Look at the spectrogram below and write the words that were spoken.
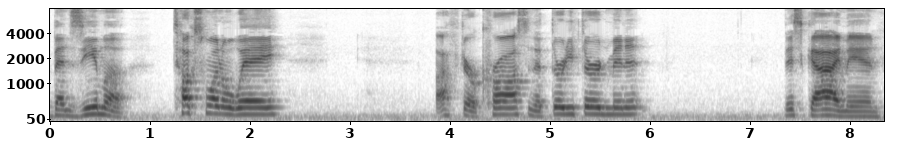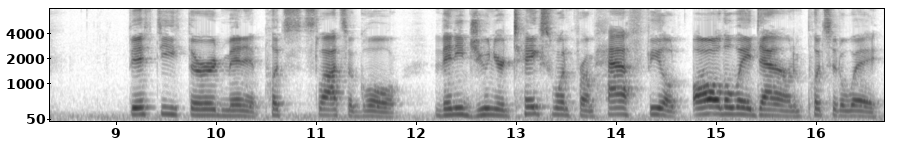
Benzema tucks one away after a cross in the 33rd minute. This guy, man, 53rd minute puts slots a goal. Vini Jr. takes one from half field all the way down and puts it away.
